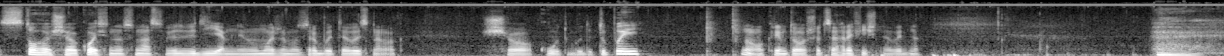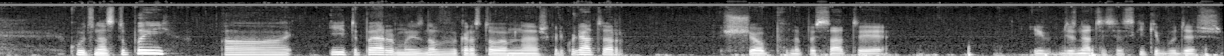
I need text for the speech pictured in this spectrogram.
з- того, що косинус у нас від'ємний, ми можемо зробити висновок, що кут буде тупий. Ну, окрім того, що це графічно видно. Кут у нас тупий, а, І тепер ми знову використовуємо наш калькулятор, щоб написати і дізнатися, скільки буде ж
